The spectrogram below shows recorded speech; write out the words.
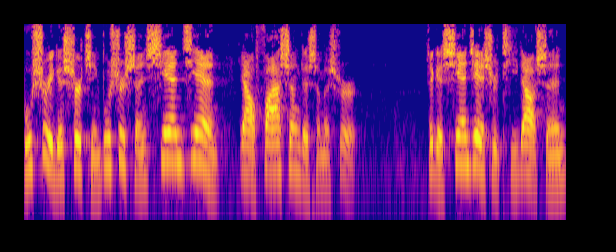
不是一个事情，不是神先见要发生的什么事。这个先见是提到神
